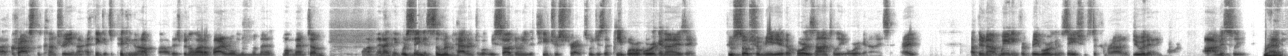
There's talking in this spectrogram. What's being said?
uh, across the country. And I think it's picking up. Uh, there's been a lot of viral momentum. Um, and I think we're seeing a similar pattern to what we saw during the teacher strikes, which is that people are organizing through social media. They're horizontally organizing, right? Uh, they're not waiting for big organizations to come around and do it anymore. Obviously, right.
